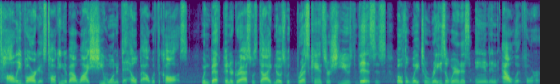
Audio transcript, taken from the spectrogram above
Tolly Vargas talking about why she wanted to help out with the cause. When Beth Pendergrass was diagnosed with breast cancer, she used this as both a way to raise awareness and an outlet for her.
